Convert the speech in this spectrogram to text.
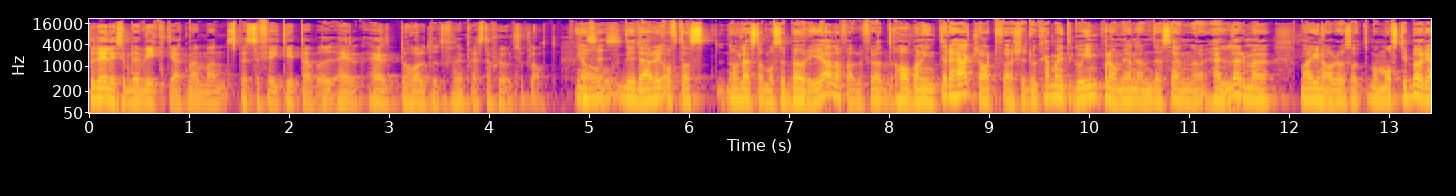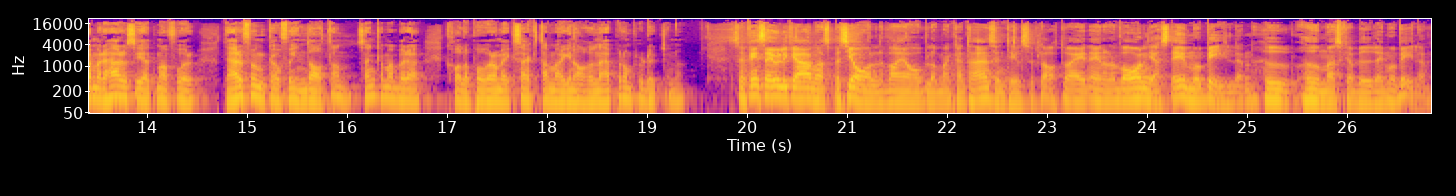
Så det är liksom det viktiga att man, man specifikt tittar helt, helt och hållet utifrån sin prestation såklart. Ja, det är där oftast de flesta måste börja i alla fall. För att har man inte det här klart för sig då kan man inte gå in på dem jag nämnde sen heller med marginaler och så. Man måste ju börja med det här och se att man får det här att funka och få in datan. Sen kan man börja kolla på vad de exakta marginalerna är på de produkterna. Sen finns det olika andra specialvariabler man kan ta hänsyn till såklart. Och en, en av de vanligaste är ju mobilen. Hur, hur man ska buda i mobilen.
